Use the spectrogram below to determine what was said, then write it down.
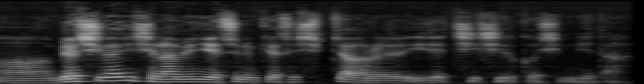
어, 몇 시간이 지나면 예수님께서 십자가를 이제 지실 것입니다.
